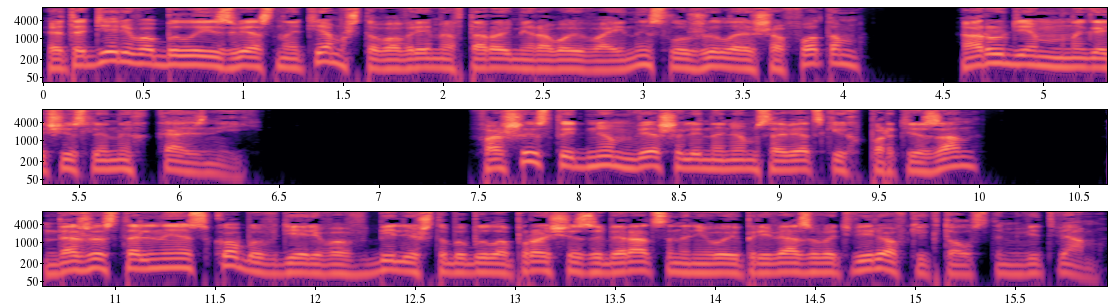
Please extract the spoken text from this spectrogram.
Это дерево было известно тем, что во время Второй мировой войны служило эшафотом, орудием многочисленных казней. Фашисты днем вешали на нем советских партизан, даже стальные скобы в дерево вбили, чтобы было проще забираться на него и привязывать веревки к толстым ветвям.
